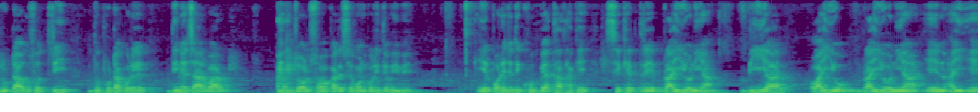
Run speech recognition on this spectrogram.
রুটা ঔষধটি দু ফোঁটা করে দিনে চারবার জল সহকারে সেবন করিতে হইবে। এরপরে যদি খুব ব্যথা থাকে, সেক্ষেত্রে bryonia B R Y O bryonia N I A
